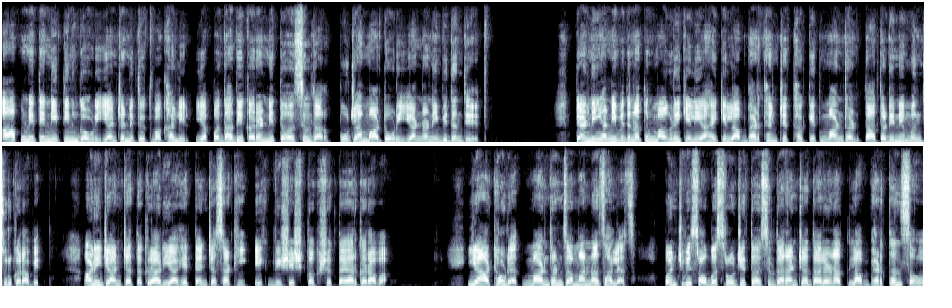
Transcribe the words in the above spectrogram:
आप नेते नितीन गवळी यांच्या नेतृत्वाखालील या पदाधिकाऱ्यांनी तहसीलदार पूजा माटोडी यांना निवेदन दिलेत. त्यांनी या निवेदनातून मागणी केली आहे की लाभार्थ्यांचे थकीत मानधन तातडीने मंजूर करावेत आणि ज्यांच्या तक्रारी आहेत त्यांच्यासाठी एक विशेष कक्ष तयार करावा. या आठवड्यात मानधन जमा न झाल्यास पंचवीस ऑगस्ट रोजी तहसीलदारांच्या दालनात लाभार्थ्यांसह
